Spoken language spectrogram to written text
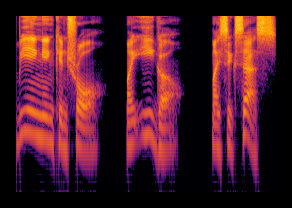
being in control, my ego, my success,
